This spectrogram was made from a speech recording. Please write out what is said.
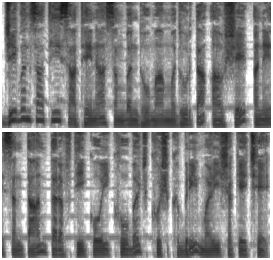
જીવનસાથી સાથેના સંબંધોમાં મધુરતા આવશે અને સંતાન તરફથી કોઈ ખૂબ જ ખુશખબરી મળી શકે છે.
